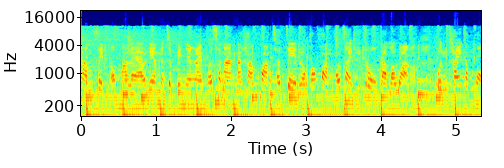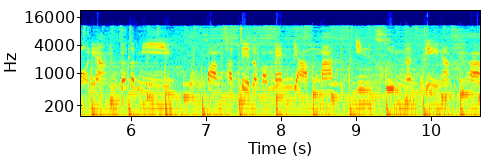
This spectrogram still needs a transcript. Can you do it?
ทำเสร็จออกมาแล้วเนี่ยมันจะเป็นยังไงเพราะฉะนั้นนะคะ ความชัดเจนแล้วก็ความเข้าใจที่ตรงกันระหว่างคนไข้กับหมอเนี่ยมันก็จะมีความชัดเจนแล้วก็แม่นยำมากยิ่งขึ้นนั่นเองนะคะ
